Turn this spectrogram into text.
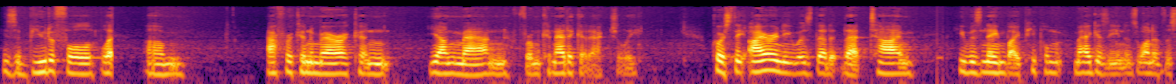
He's a beautiful um, African American young man from Connecticut, actually. Of course, the irony was that at that time, he was named by People magazine as one of the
